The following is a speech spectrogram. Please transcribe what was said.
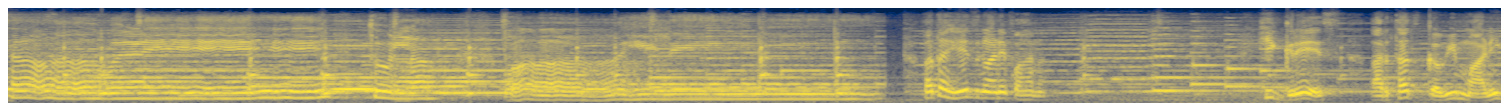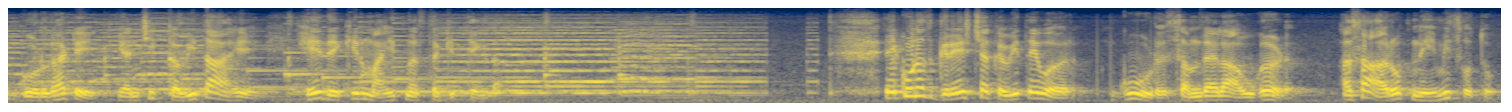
सावळे तुला पाहिले. आता हेच गाणे पहा ना. ही ग्रेस अर्थात कवी माणिक गोडघाटे यांची कविता आहे हे देखील माहीत नसतं कित्येकदा. एकूणच ग्रेसच्या कवितेवर गूढ समजायला अवघड असा आरोप नेहमीच होतो.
